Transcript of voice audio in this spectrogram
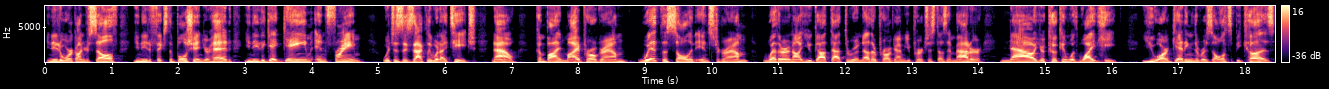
You need to work on yourself. You need to fix the bullshit in your head. You need to get game and frame, which is exactly what I teach. Now, combine my program with a solid Instagram, whether or not you got that through another program you purchased doesn't matter. Now you're cooking with white heat you are getting the results because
